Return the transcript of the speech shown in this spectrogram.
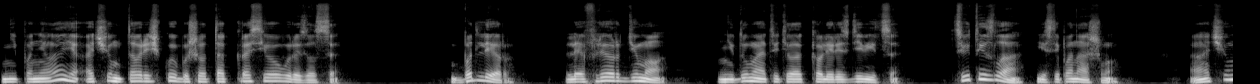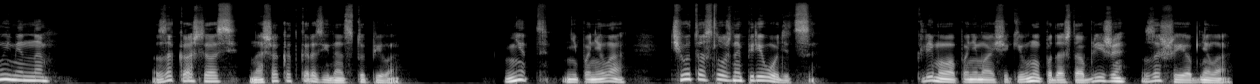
«Не поняла я, о чем товарищ Куйбышев так красиво выразился». «Бодлер. Ле флёр дюма», – не думая, ответила кавалерис девица. «Цветы зла, если по-нашему». «А о чем именно?» Закашлялась, на шаг от корзины отступила. «Нет, не поняла. Чего-то сложно переводится. Климова, понимающе кивнул, подошла ближе, за шею обняла.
